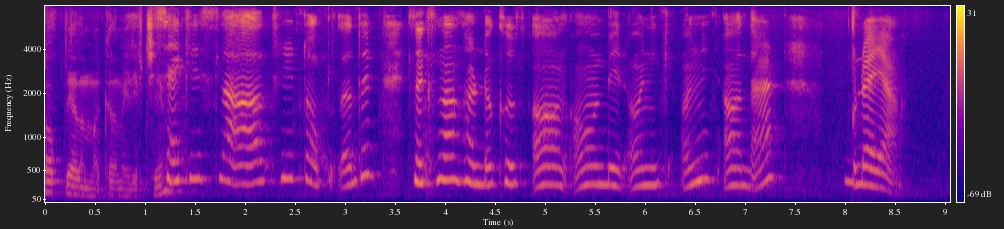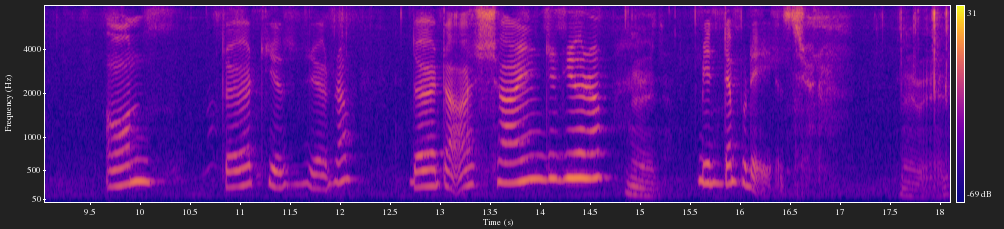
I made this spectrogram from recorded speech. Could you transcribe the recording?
Toplayalım bakalım Elifciğim. 8 ile 6'yı topladık. 8'den sonra 9, 10, 11, 12, 13, 14. Buraya 14 yazıyorum. 4'ü aşağı indiriyorum. Evet. Bir de buraya yazıyorum. Evet.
